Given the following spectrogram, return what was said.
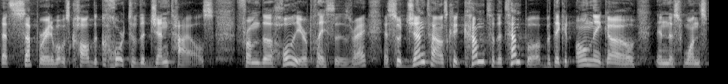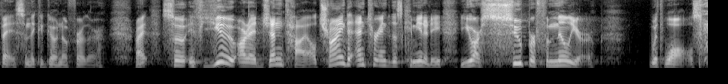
that separated what was called the court of the Gentiles from the holier places, right? And so Gentiles could come to the temple, but they could only only go in this one space and they could go no further, right? So if you are a Gentile trying to enter into this community, you are super familiar with walls.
